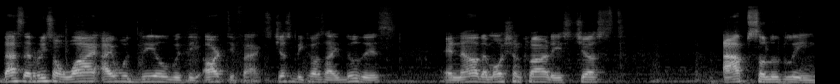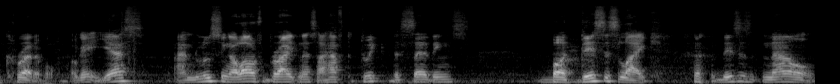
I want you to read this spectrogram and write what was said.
That's the reason why I would deal with the artifacts just because I do this and now the motion clarity is just absolutely incredible. Okay yes I'm losing a lot of brightness. I have to tweak the settings but this is like this is now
